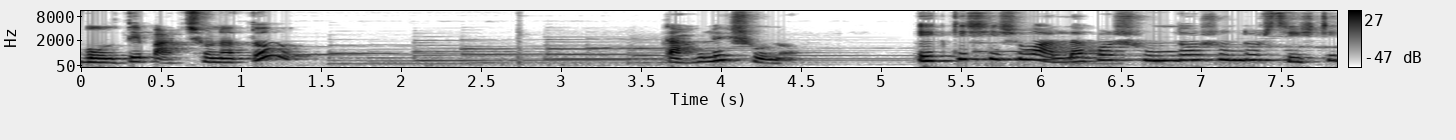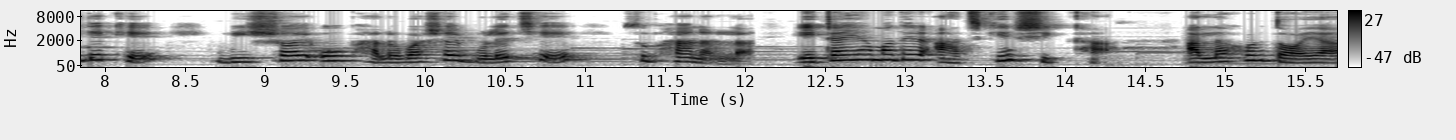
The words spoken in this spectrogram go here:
বলতে পারছ না তো? তাহলে শোনো একটি শিশু আল্লাহর সুন্দর সুন্দর সৃষ্টি দেখে, বিস্ময় ও ভালোবাসায় বলেছে সুবহান আল্লাহ এটাই আমাদের আজকের শিক্ষা। আল্লাহর দয়া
